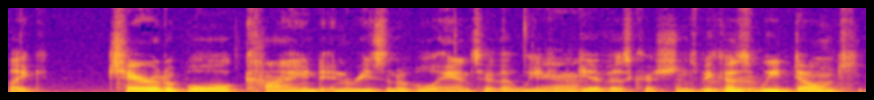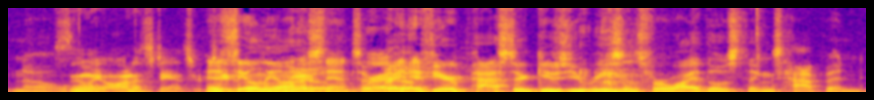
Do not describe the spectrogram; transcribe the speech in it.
like charitable, kind, and reasonable answer that we Yeah. can give as Christians because we don't know. It's the only honest answer. And it's the only honest Yeah. answer, Right. right? If your pastor gives you reasons for why those things happen,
